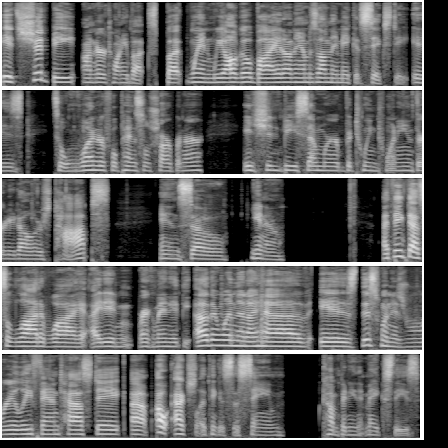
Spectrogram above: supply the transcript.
It should be under twenty bucks, but when we all go buy it on Amazon, they make it sixty. It is it's a wonderful pencil sharpener. It should be somewhere between twenty and thirty dollars tops, and so you know I think that's a lot of why I didn't recommend it. The other one that I have is this one is really fantastic. Um, oh, actually, I think it's the same company that makes these.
